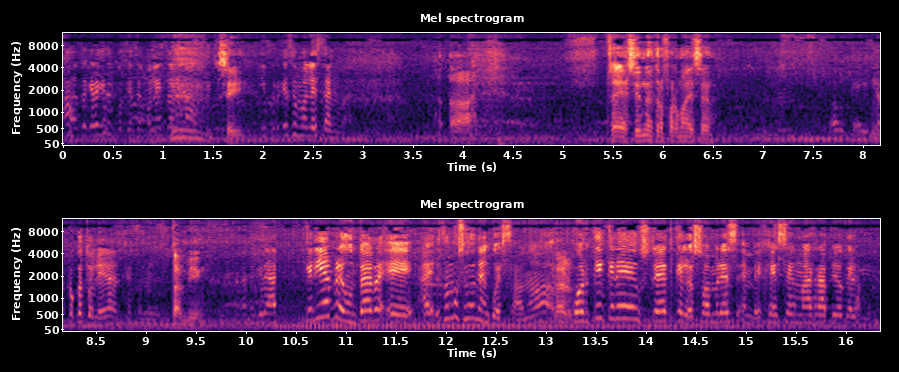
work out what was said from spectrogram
Ah, ¿tú crees que es porque se molestan más? Sí. ¿Y por qué se molestan más? Ah. Sí, así es nuestra forma de ser. Ok, la poca tolerancia. con el- También. Quería preguntar, eh, estamos en una encuesta, ¿no? Claro. ¿Por qué cree usted que los hombres envejecen más rápido que las mujeres?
